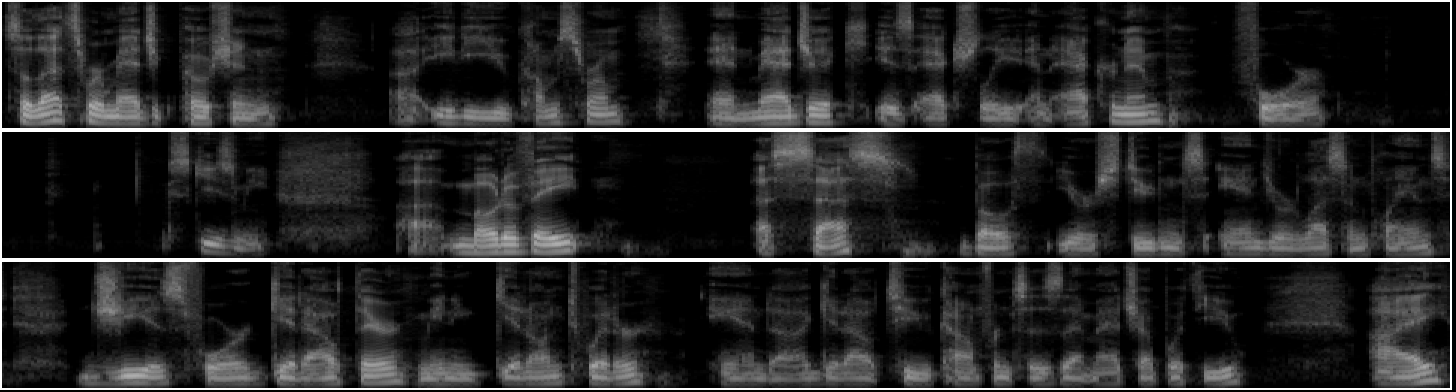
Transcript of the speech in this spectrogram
So that's where Magic Potion uh, edu comes from. And MAGIC is actually an acronym for, excuse me, uh, motivate, assess both your students and your lesson plans. G is for get out there, meaning get on Twitter and uh, get out to conferences that match up with you. I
